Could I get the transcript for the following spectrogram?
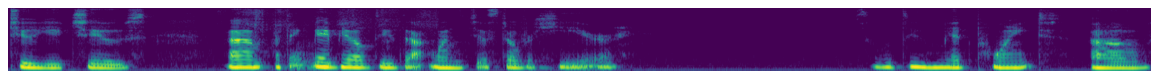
two you choose. Um, I think maybe I'll do that one just over here. So we'll do midpoint of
